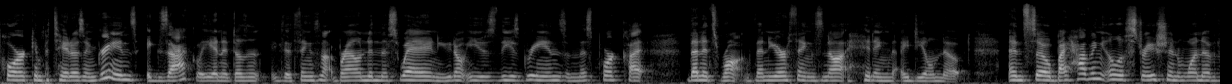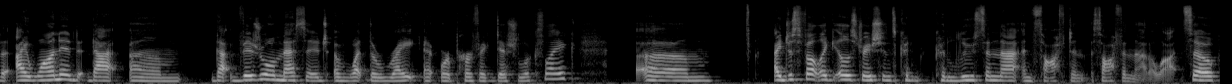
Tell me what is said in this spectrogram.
pork and potatoes and greens exactly and it doesn't the thing's not browned in this way and you don't use these greens and this pork cut then it's wrong. Then your thing's not hitting the ideal note. And so by having illustration one of the i wanted that um that visual message of what the right or perfect dish looks like um I just felt like illustrations could could loosen that and soften soften that a lot. So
